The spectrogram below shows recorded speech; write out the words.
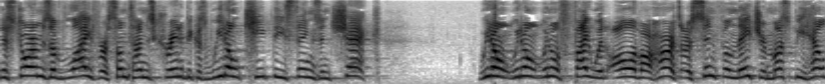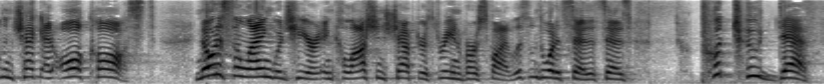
The storms of life are sometimes created because we don't keep these things in check. We don't, we, don't, we don't fight with all of our hearts. Our sinful nature must be held in check at all cost. Notice the language here in Colossians chapter 3 and verse 5. Listen to what it says. It says, Put to death,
